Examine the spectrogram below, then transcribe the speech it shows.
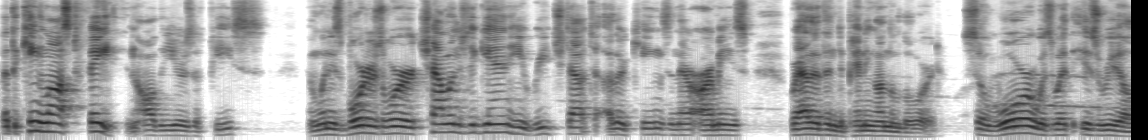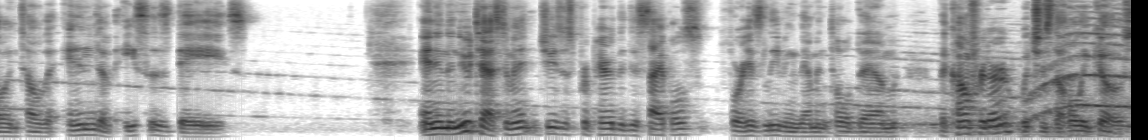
But the king lost faith in all the years of peace. And when his borders were challenged again, he reached out to other kings and their armies rather than depending on the Lord. So war was with Israel until the end of Asa's days. And in the New Testament, Jesus prepared the disciples for his leaving them and told them, The Comforter, which is the Holy Ghost,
